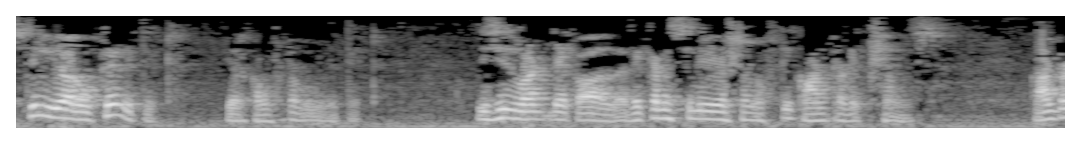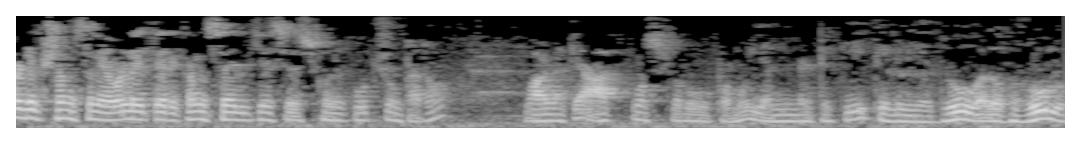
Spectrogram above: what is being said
still you are okay with it you are comfortable with it this is what they call reconciliation of the contradictions కాంట్రడిక్షన్స్ని ఎవరైతే రికన్సైల్ చేసేసుకుని కూర్చుంటారో వాళ్ళకి ఆత్మస్వరూపము ఎన్నటికీ తెలియదు. అదొక రూలు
